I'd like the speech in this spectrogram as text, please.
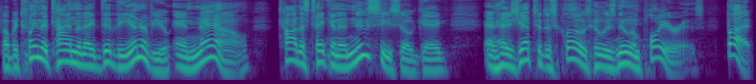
But between the time that I did the interview and now, Todd has taken a new CISO gig and has yet to disclose who his new employer is. But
